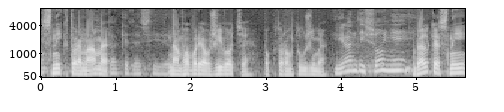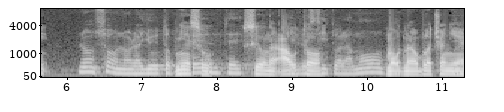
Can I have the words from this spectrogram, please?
Sny, ktoré máme, nám hovoria o živote, po ktorom túžime. Veľké sny nie sú silné auto, módne oblečenie,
